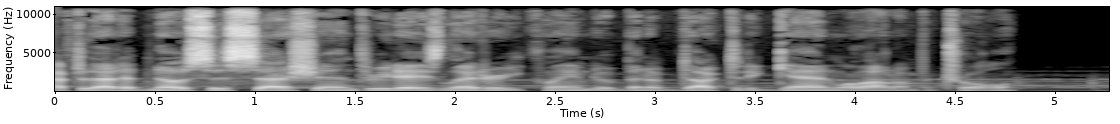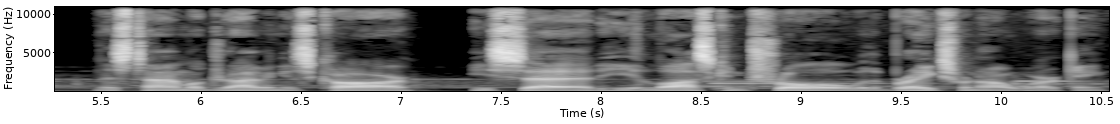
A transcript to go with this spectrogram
After that hypnosis session, three days later, he claimed to have been abducted again while out on patrol. This time, while driving his car, he said he had lost control where the brakes were not working,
